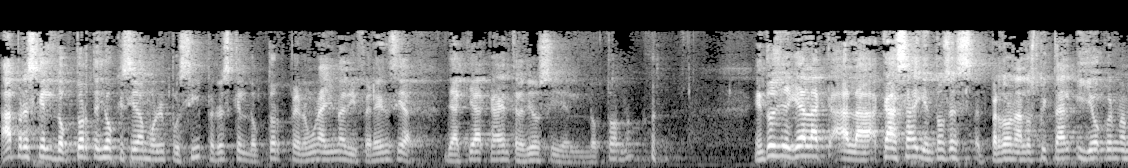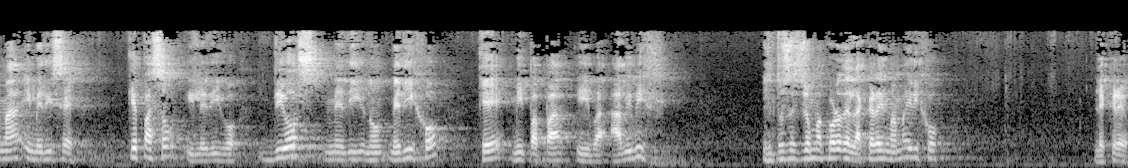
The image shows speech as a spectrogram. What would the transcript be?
Ah, pero es que el doctor te dijo que se iba a morir. Pues sí, pero es que el doctor, pero hay una diferencia de aquí a acá entre Dios y el doctor, ¿no? Entonces llegué a la, casa y entonces, perdón, al hospital y yo con mamá y me dice, ¿qué pasó? Y le digo, Dios me, me dijo que mi papá iba a vivir. Y entonces yo me acuerdo de la cara de mi mamá y dijo, le creo.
